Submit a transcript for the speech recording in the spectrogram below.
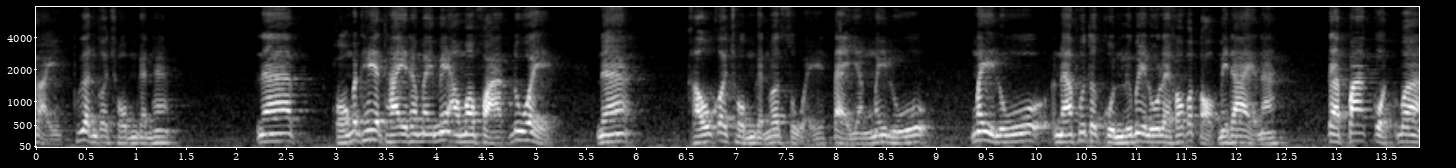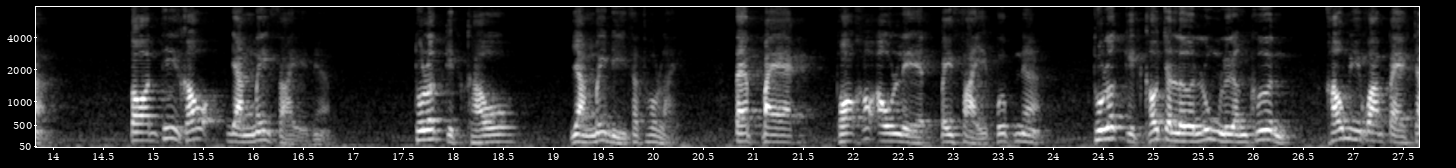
ใส่เพื่อนก็ชมกันฮะนะของประเทศไทยทำไมไม่เอามาฝากด้วย นะเขาก็ชมกันว่าสวย แต่ยังไม่รู้ ไม่รู้นะพุทธคุณหรือไม่รู้อะไรเขาก็ตอบไม่ได้นะแต่ปรากฏว่า ตอนที่เขายังไม่ใส่เนี่ย ธุรกิจเขายังไม่ดีสักเท่าไหร่ แต่แปลกพอเขาเอาเลทไปใส่ปุ๊บเนี่ย ธุรกิจเขาเจริญรุ่งเรืองขึ้นเขามีความแปลกใจ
